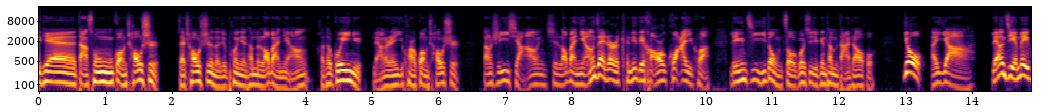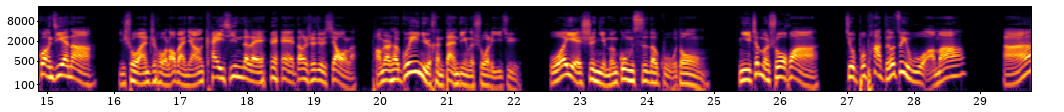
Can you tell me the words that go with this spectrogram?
那天大葱逛超市，在超市呢就碰见他们老板娘和他闺女两个人一块逛超市。当时一想，这老板娘在这儿，肯定得好好夸一夸。灵机一动，走过去就跟他们打招呼：“哟，哎呀，两姐妹逛街呢。”一说完之后，老板娘开心的嘞，嘿嘿，当时就笑了。旁边她闺女很淡定的说了一句：“我也是你们公司的股东，你这么说话就不怕得罪我吗？啊？”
